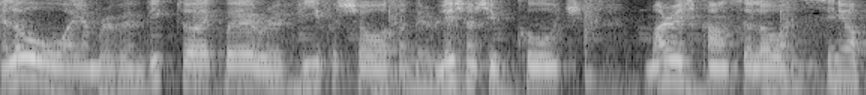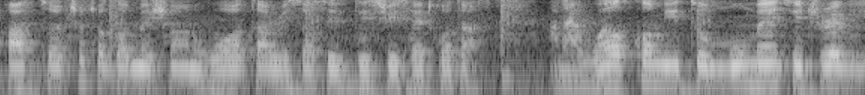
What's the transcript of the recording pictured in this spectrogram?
Hello, I am Reverend Victor Ekbe, Rev for short. I'm a relationship coach, marriage counselor, and senior pastor, Church of God Mission, Water Resources District Headquarters. And I welcome you to Moments with Rev.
